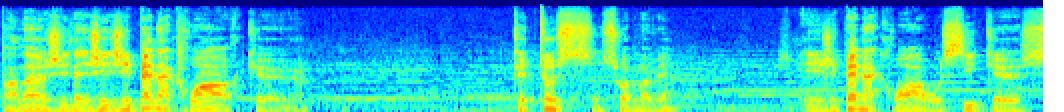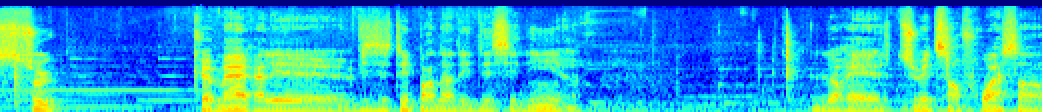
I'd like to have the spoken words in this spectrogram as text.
pendant. J'ai peine à croire que. que tous soient mauvais. Et j'ai peine à croire aussi que ceux que mère allait visiter pendant des décennies euh, l'auraient tué de sang-froid sans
